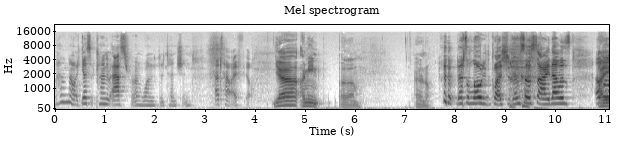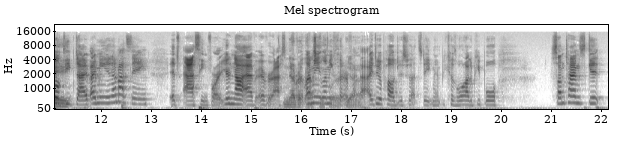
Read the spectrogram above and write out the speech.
I don't know. I guess it kind of asks for unwanted attention. That's how I feel. yeah, I mean, um, I don't know. That's a loaded question. I'm so sorry. That was a little deep dive. I mean, I'm not saying it's asking for it. You're not ever ever asking Never for it. Let me let me for it, clarify yeah. that. I do apologize for that statement because a lot of people sometimes get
